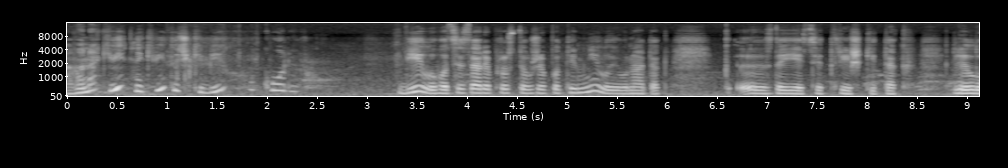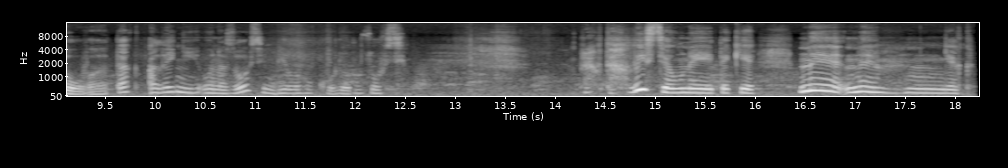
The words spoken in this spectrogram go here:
А вона квітне квіточки білого кольору. Білого, це зараз просто вже потемніло, і вона так, е, здається, трішки так лілова, так? Але ні, вона зовсім білого кольору, зовсім. Правда, листя у неї таке не, не, як,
